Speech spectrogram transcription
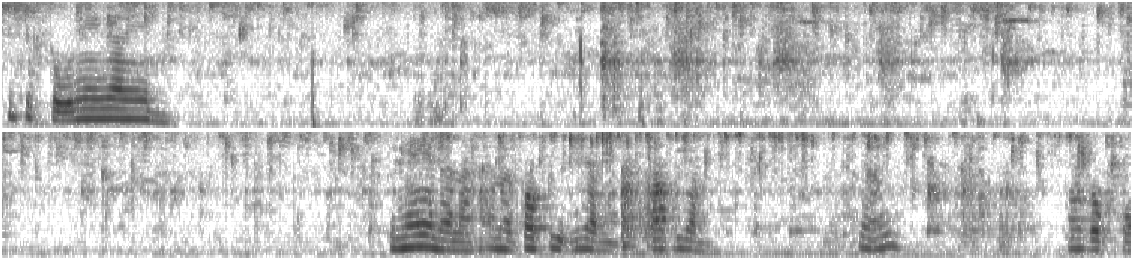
นี่จะตัวง่ายๆ ตัวนี้น่ะนะอันนั้นพอปิดยังอะปั๊บยังยังมันก็ขอ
